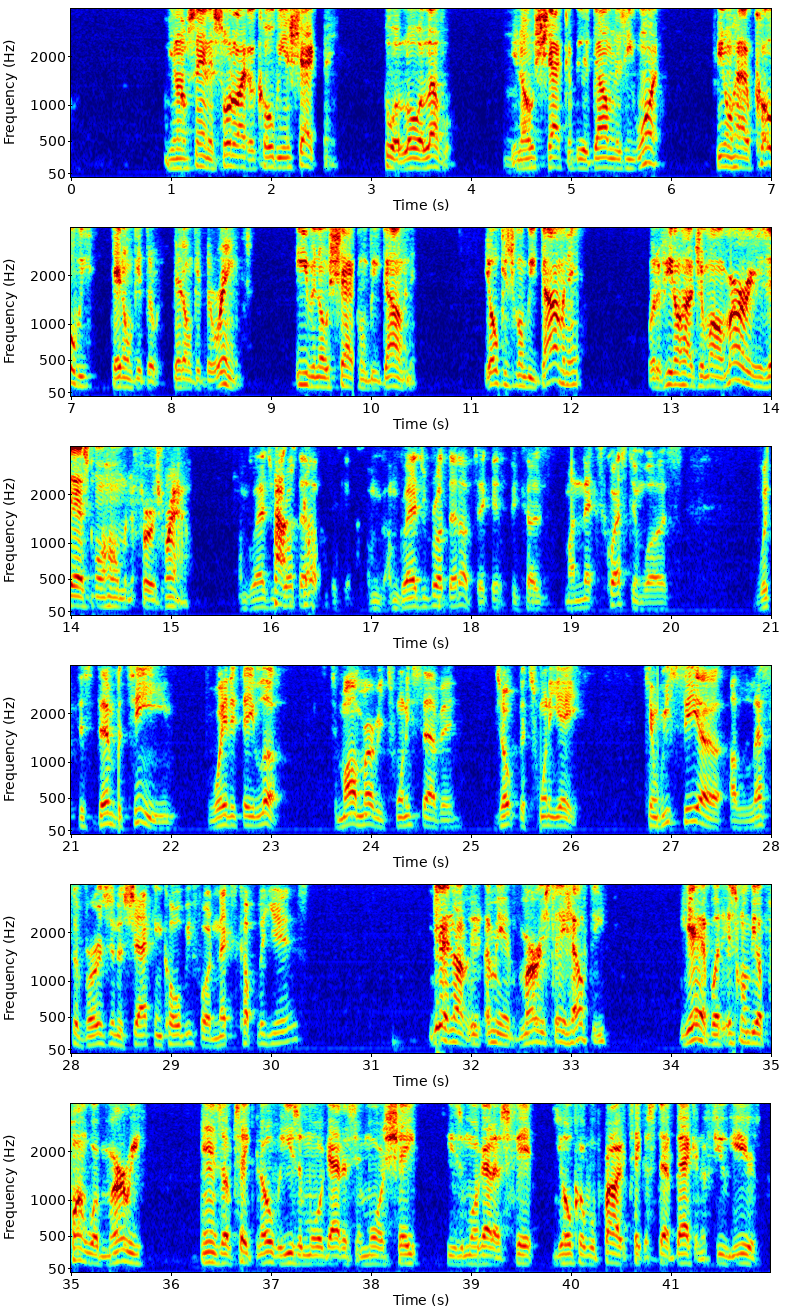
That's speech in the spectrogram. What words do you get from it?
You know what I'm saying? It's sort of like a Kobe and Shaq thing to a lower level. Mm-hmm. You know, Shaq can be as dominant as he want, you don't have Kobe, they don't get the they don't get the rings, even though Shaq gonna be dominant. Jokic gonna be dominant, but if he don't have Jamal Murray, his ass going home in the first round. I'm glad you brought that up. I'm, I'm glad you brought that up, Ticket, because my next question was, with this Denver team, the way that they look, Jamal Murray 27, Joke the 28. Can we see a, a lesser version of Shaq and Kobe for the next couple of years? Yeah, no, I mean if Murray stay healthy, yeah, but it's gonna be a point where Murray ends up taking over. He's a more guy that's in more shape. He's a more guy that's fit. Joker will probably take a step back in a few years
